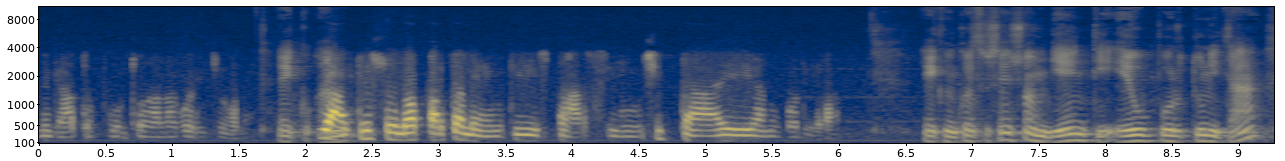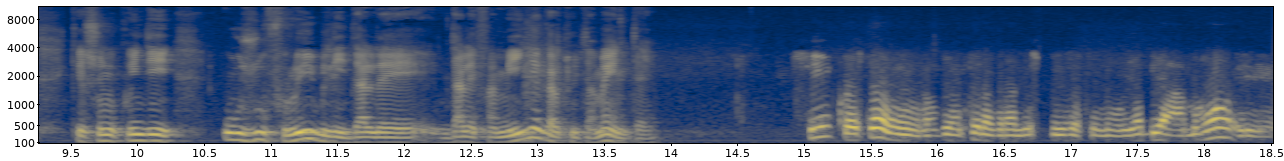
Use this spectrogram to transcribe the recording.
legato appunto alla guarigione. Ecco, Gli altri sono appartamenti sparsi in città e a Nuvolera. Ecco, in questo senso ambienti e opportunità che sono quindi usufruibili dalle, dalle famiglie gratuitamente. Sì, questa è ovviamente una grande spesa che noi abbiamo, e,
